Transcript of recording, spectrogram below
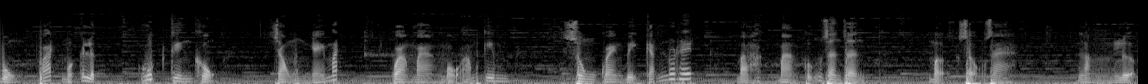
bùng phát một cái lực hút kinh khủng. Trong nháy mắt, quang mang màu ám kim xung quanh bị cắn nuốt hết, mà hắc mang cũng dần dần mở rộng ra. Năng lượng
